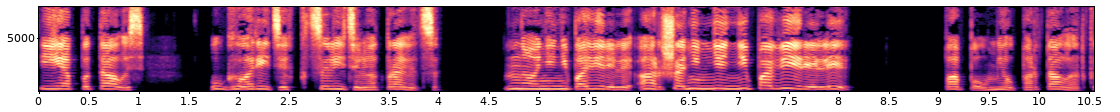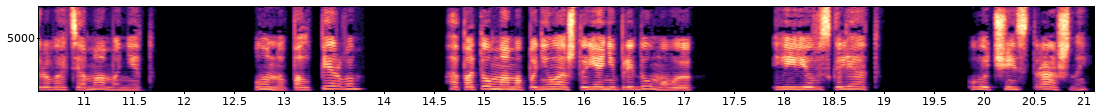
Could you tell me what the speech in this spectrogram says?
Я пыталась уговорить их к целителю отправиться. Но они не поверили, Арш, они мне не поверили. Папа умел порталы открывать, а мама нет. Он упал первым, а потом мама поняла, что я не придумываю, и ее взгляд очень страшный.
